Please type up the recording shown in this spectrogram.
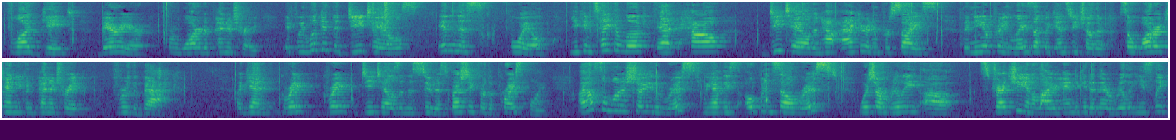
floodgate barrier for water to penetrate. If we look at the details in this foil, you can take a look at how detailed and how accurate and precise the neoprene lays up against each other so water can't even penetrate through the back. Again, great, great details in the suit, especially for the price point. I also want to show you the wrist. We have these open cell wrists, which are really uh, stretchy and allow your hand to get in there really easily,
